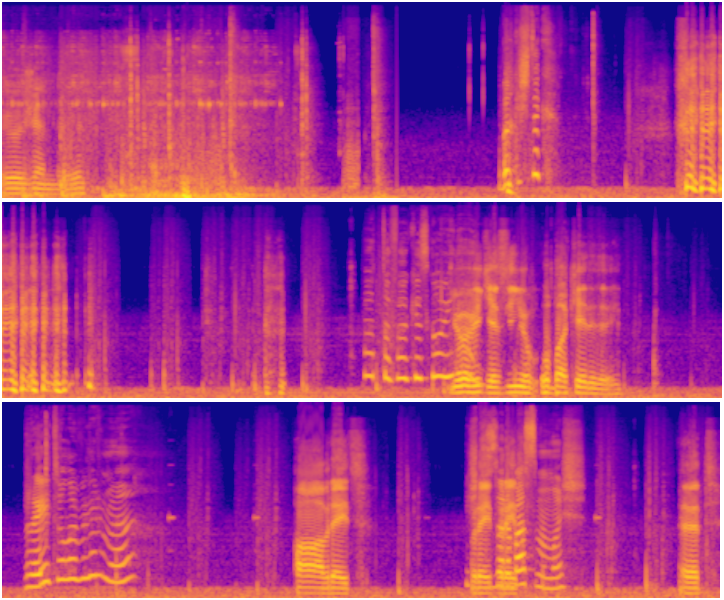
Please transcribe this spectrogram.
Diyojen değil. Bakıştık. What the fuck is going on? Yok kesin yok. O bakiyede değil. Raid olabilir mi? Aa raid. Hiç Raid, raid. basmamış. Evet.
